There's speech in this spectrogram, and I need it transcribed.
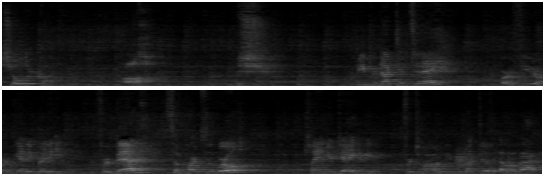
Shoulder cross. Oh. Be productive today, or if you are getting ready for bed, some parts of the world, plan your day to be, for tomorrow to be productive. Elbow back.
